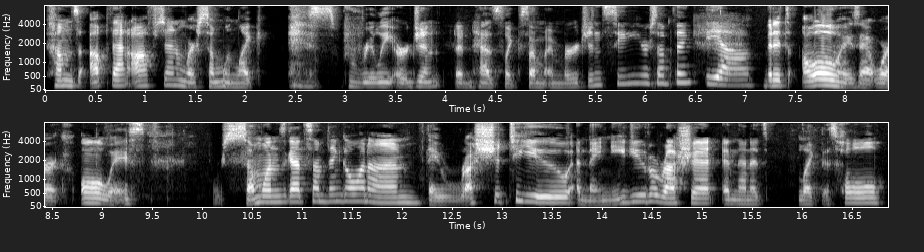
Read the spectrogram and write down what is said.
comes up that often where someone like is really urgent and has like some emergency or something yeah. but it's always at work, always. Where someone's got something going on, they rush it to you and they need you to rush it, and then it's like this whole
